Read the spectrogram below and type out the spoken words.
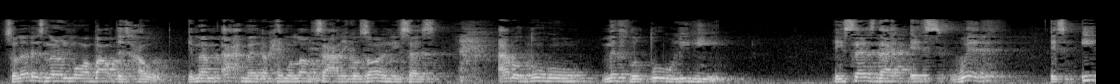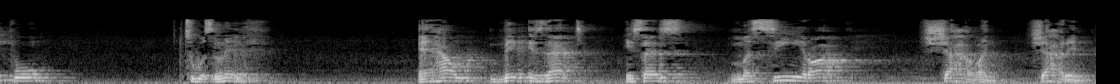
So let us learn more about this hawd. Imam Ahmed rahimullah ta'ala goes on and he says, He says that its width is equal to its length. And how big is that? He says, Masira Shahran, Shahrin,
